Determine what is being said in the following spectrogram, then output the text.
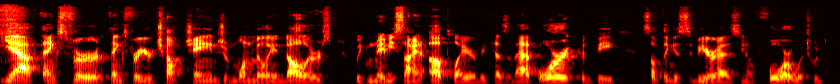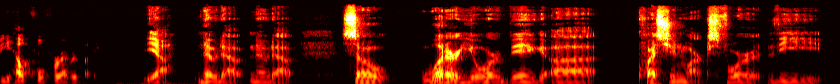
yeah, thanks for, thanks for your chump change of $1 million. We can maybe sign a player because of that. Or it could be something as severe as, you know, four, which would be helpful for everybody. Yeah, no doubt, no doubt. So, what are your big uh, question marks for the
